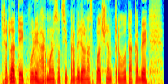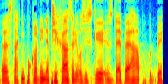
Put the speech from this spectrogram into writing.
před lety kvůli harmonizaci pravidel na společném trhu, tak aby eh, státní poklady nepřicházely o zisky z DPH, pokud by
